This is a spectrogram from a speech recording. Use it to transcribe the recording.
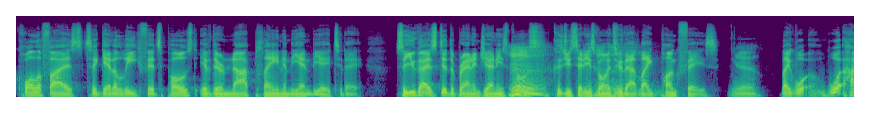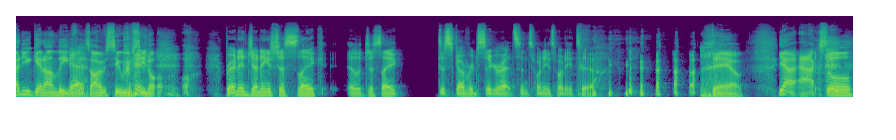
qualifies to get a league fits post if they're not playing in the NBA today? So you guys did the Brandon Jennings post Mm. because you said he's going through mhm. that like punk phase. Yeah. Like what? What? How do you get on league Yeah. fits? Obviously, we've seen. Brandon Jennings just like it just like discovered cigarettes in 2022. Damn. Yeah, Axel,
